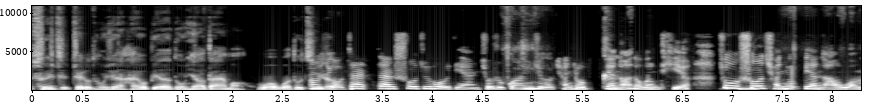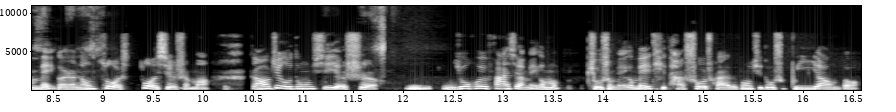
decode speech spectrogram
所以这这个同学还有别的东西要带吗？我我都记嗯，着。有再再说最后一点，就是关于这个全球变暖的问题，就是说全球变暖，我们每个人能做做些什么？然后这个东西也是，你你就会发现每个就是每个媒体他说出来的东西都是不一样的，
